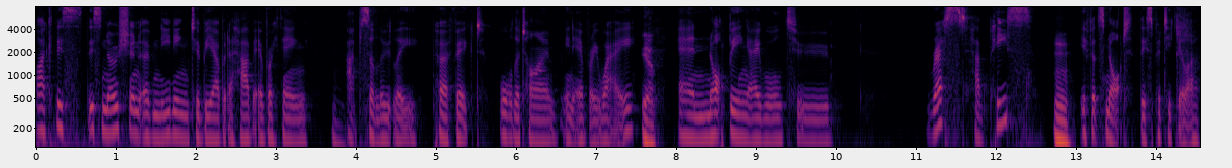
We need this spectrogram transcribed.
like this this notion of needing to be able to have everything mm. absolutely perfect all the time in every way Yeah, and not being able to rest, have peace if it's not this particular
